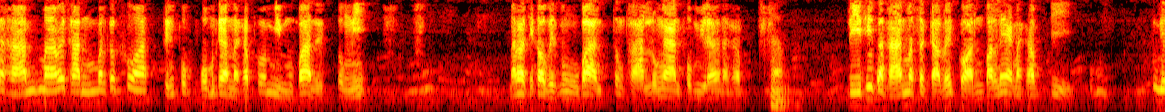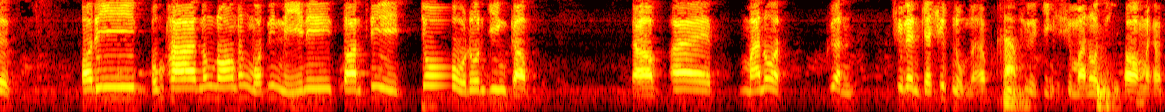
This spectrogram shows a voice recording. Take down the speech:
ทหารมาไม่ทันมันก็เข้ามาถึงผมผมกันนะครับเพราะว่ามีหมู่บ้านอยู่ตรงนี้มั นอาจจะเข้าไปหมู่บ้านต้องผ่านโรงงานผมอยู่แล้วนะครับ ครับ ดีที่ทหารมาสกัดไว้ก่อนวันแรกนะครับพี่ผมเนี่ยพอดีผมพาน้องๆทั้งหมดนี่หนีนี่ตอนที่โจ้โดนยิงกับกับไอ้มาโนดเพื่อนชื่อเล่นแกชื่อหนุ่มนะครับ ครับ ชื่อจริงชื่อมาโนดสีทองนะครับ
